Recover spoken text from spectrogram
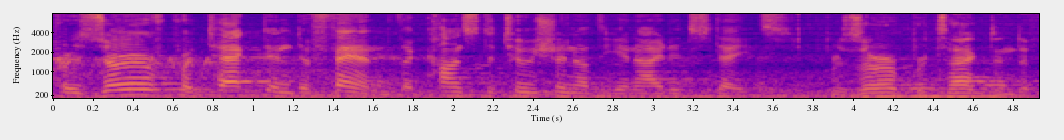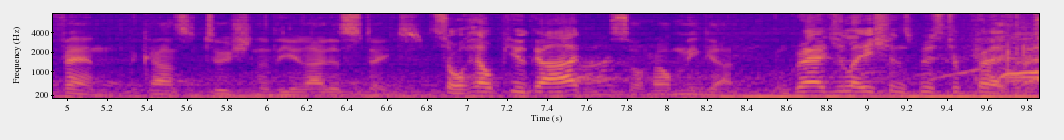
preserve, protect, and defend the Constitution of the United States. Preserve, protect, and defend the Constitution of the United States. So help you God. So help me God. Congratulations, Mr. President.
